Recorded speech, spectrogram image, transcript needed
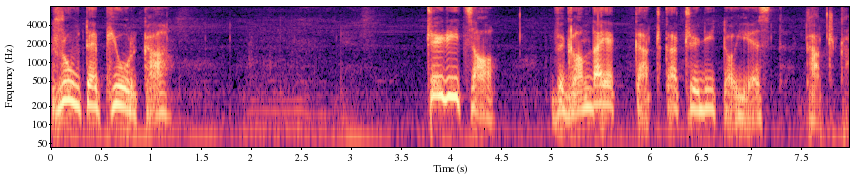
żółte piórka, czyli co? Wygląda jak kaczka, czyli to jest kaczka.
